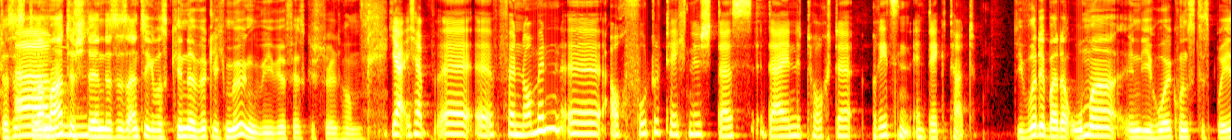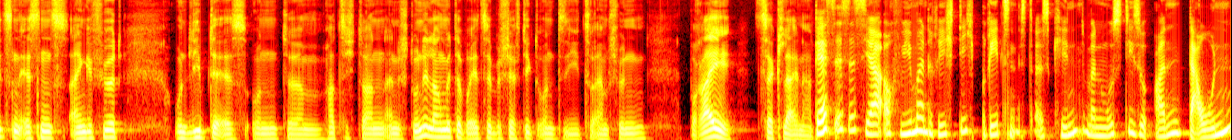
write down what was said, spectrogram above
Das ist ähm, dramatisch, denn das ist das Einzige, was Kinder wirklich mögen, wie wir festgestellt haben. Ja, ich habe äh, äh, vernommen, äh, auch fototechnisch, dass deine Tochter Brezen entdeckt hat. Die wurde bei der Oma in die hohe Kunst des Brezenessens eingeführt und liebte es und ähm, hat sich dann eine Stunde lang mit der Breze beschäftigt und sie zu einem schönen Brei zerkleinert. Das ist es ja auch, wie man richtig Brezen isst als Kind. Man muss die so andauen,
